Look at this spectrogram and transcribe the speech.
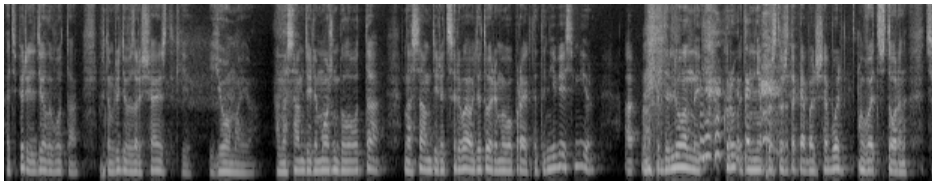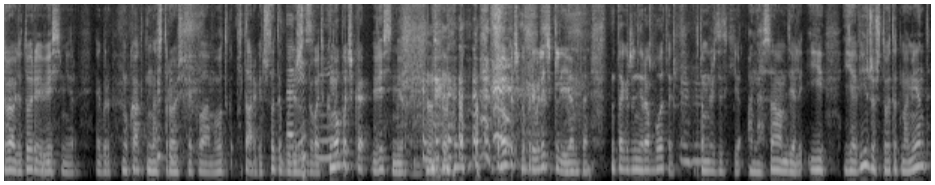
а теперь я делаю вот так. И потом люди возвращаются такие, ё-моё, а на самом деле можно было вот так. На самом деле целевая аудитория моего проекта — это не весь мир, определенный круг. Это мне просто уже такая большая боль в эту сторону. Целевая аудитория – весь мир. Я говорю, ну как ты настроишь рекламу? Вот в таргет что ты будешь забивать? Кнопочка – весь мир. Кнопочка – привлечь клиента. Но так же не работает. Потом люди такие, а на самом деле? И я вижу, что в этот момент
